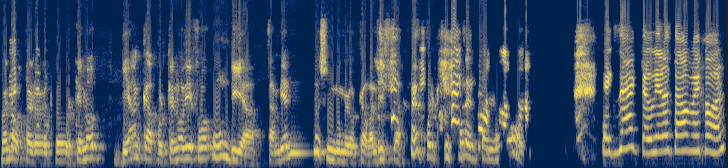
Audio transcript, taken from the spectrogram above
Bueno, pero ¿por qué no, Bianca, por qué no dijo un día? También es un número cabalista. Exacto, hubiera estado mejor.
